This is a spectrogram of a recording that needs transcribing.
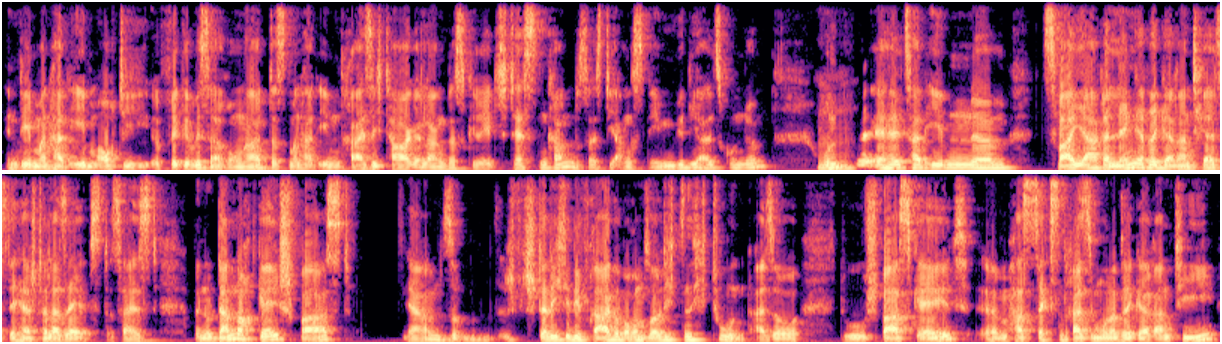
indem man halt eben auch die Vergewisserung hat, dass man halt eben 30 Tage lang das Gerät testen kann. Das heißt, die Angst nehmen wir dir als Kunde. Mhm. Und erhältst halt eben ähm, zwei Jahre längere Garantie als der Hersteller selbst. Das heißt, wenn du dann noch Geld sparst, ja, so stelle ich dir die Frage, warum sollte ich das nicht tun? Also du sparst Geld, ähm, hast 36 Monate Garantie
